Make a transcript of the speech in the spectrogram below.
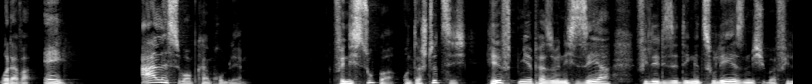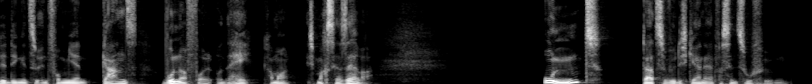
whatever. Ey, alles überhaupt kein Problem. Finde ich super, unterstütze ich. Hilft mir persönlich sehr, viele diese Dinge zu lesen, mich über viele Dinge zu informieren. Ganz wundervoll. Und hey, come on, ich mache es ja selber. Und dazu würde ich gerne etwas hinzufügen.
